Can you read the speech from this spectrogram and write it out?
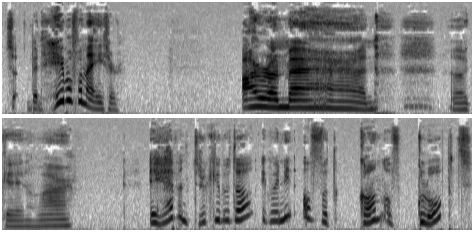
Zo, ik ben helemaal van ijzer. Iron Man. Oké, okay, dan maar. Ik heb een trucje bedacht. Ik weet niet of het kan of klopt.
